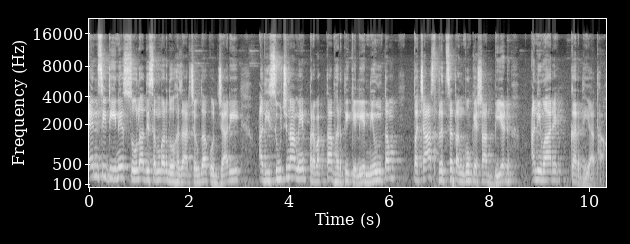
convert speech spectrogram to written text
एनसीटी ने 16 दिसंबर 2014 को जारी अधिसूचना में प्रवक्ता भर्ती के लिए न्यूनतम 50 प्रतिशत अंकों के साथ बीएड अनिवार्य कर दिया था।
